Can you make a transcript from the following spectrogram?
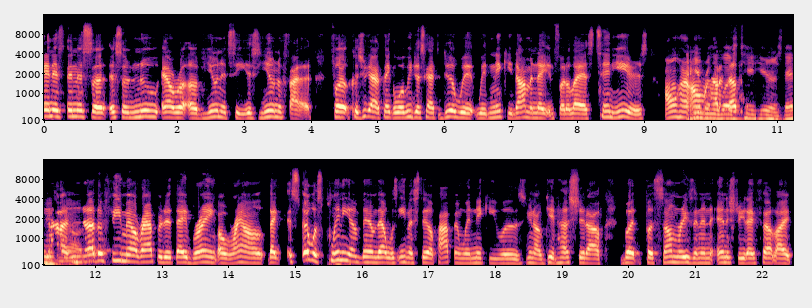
and it's and it's a it's a new era of unity. It's unified for because you got to think of what we just had to deal with with Nicki dominating for the last ten years on her own. Really was another, 10 years. That is another female rapper that they bring around. Like it was plenty of them that was even still popping when Nicki was, you know, getting her shit off. But for some reason in the industry, they felt like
